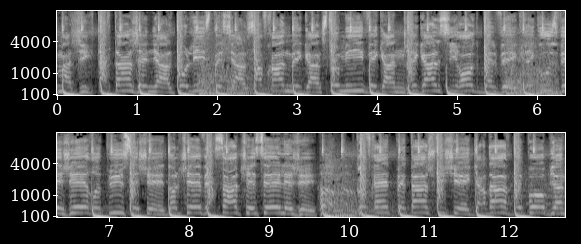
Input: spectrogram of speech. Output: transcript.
Magique. Tartin génial, police spécial, safran, mégan, stomy, vegan. Régale, siroc, belvé, grégousse, VG, repu, séché. Dolce, Versace, c'est léger. Gaufrette, pétage, fichier. Garde dépôt bien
